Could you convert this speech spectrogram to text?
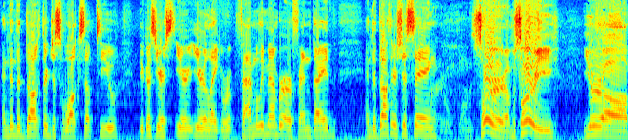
and then the doctor just walks up to you because your your your like family member or friend died and the doctor's just saying, "Sir, I'm sorry. Your uh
